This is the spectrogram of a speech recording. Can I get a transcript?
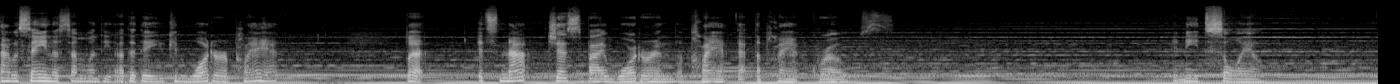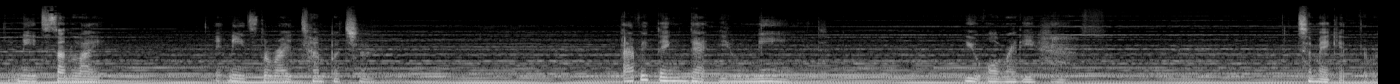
I was saying to someone the other day you can water a plant, but it's not just by watering the plant that the plant grows. It needs soil it needs sunlight, it needs the right temperature. Everything that you need, you already have to make it through.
